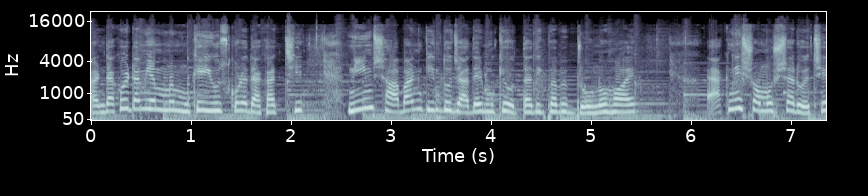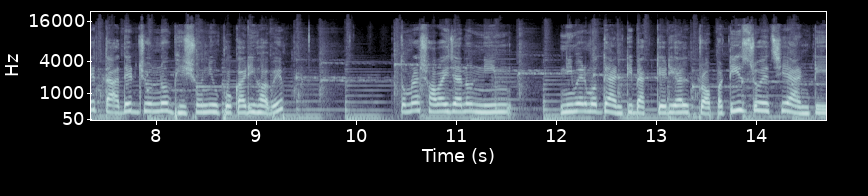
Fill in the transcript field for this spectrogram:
আর দেখো, এটা আমি আমার মুখে ইউজ করে দেখাচ্ছি। নিম সাবান কিন্তু যাদের মুখে অত্যাধিকভাবে ব্রণ হয় একনির সমস্যা রয়েছে, তাদের জন্য ভীষণই উপকারী হবে। তোমরা সবাই জানো, নিম নিমের মধ্যে অ্যান্টিব্যাকটেরিয়াল প্রপার্টিজ রয়েছে অ্যান্টি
